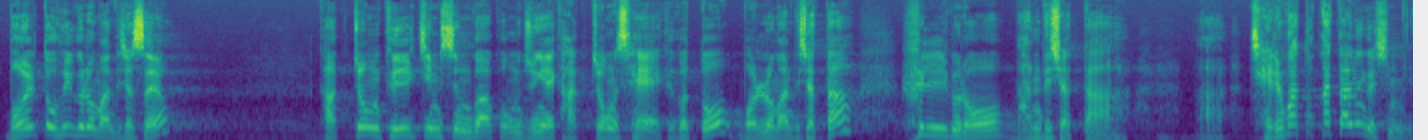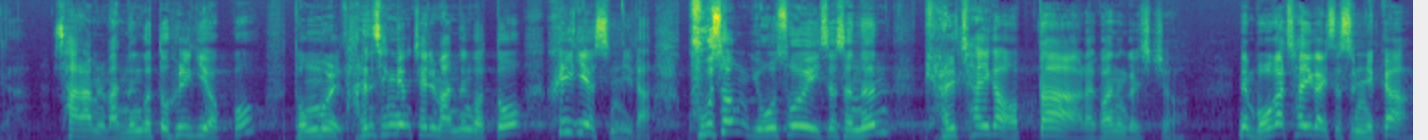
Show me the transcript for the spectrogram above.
뭘 또 흙으로 만드셨어요? 각종 들짐승과 공중의 각종 새 그것도 뭘로 만드셨다? 흙으로 만드셨다. 아, 재료가 똑같다는 것입니다. 사람을 만든 것도 흙이었고 동물 다른 생명체를 만든 것도 흙이었습니다. 구성 요소에 있어서는 별 차이가 없다라고 하는 것이죠. 근데 뭐가 차이가 있었습니까?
